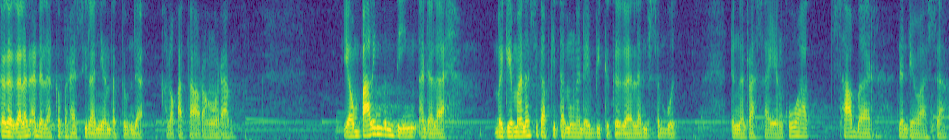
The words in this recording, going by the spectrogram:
kegagalan adalah keberhasilan yang tertunda kalau kata orang-orang. Yang paling penting adalah bagaimana sikap kita menghadapi kegagalan tersebut dengan rasa yang kuat, sabar, dan dewasa.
